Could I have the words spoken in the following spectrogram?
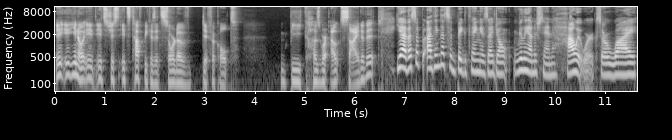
it, it, you know it, it's just it's tough because it's sort of difficult because we're outside of it Yeah, that's a I think that's a big thing is I don't really understand how it works or why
